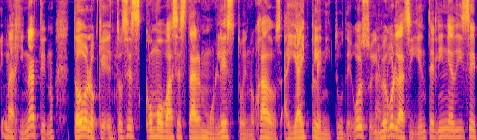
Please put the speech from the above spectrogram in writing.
imagínate, ¿no? Todo lo que, entonces, ¿cómo vas a estar molesto, enojados? Ahí hay plenitud de gozo. Y luego la siguiente línea dice,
